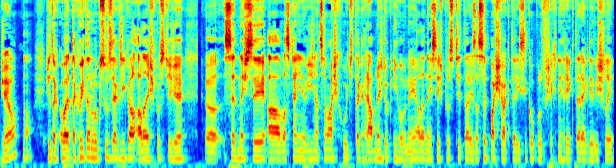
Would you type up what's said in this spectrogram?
že jo, no. Že takové, takový ten luxus, jak říkal Aleš, prostě, že uh, sedneš si a vlastně ani nevíš, na co máš chuť, tak hrábneš do knihovny, ale nejseš prostě tady zase paša, který si koupil všechny hry, které kdy vyšly,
